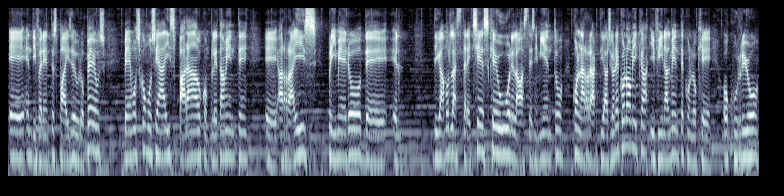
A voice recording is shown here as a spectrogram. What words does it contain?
eh, en diferentes países europeos? Vemos cómo se ha disparado completamente eh, a raíz primero de el, digamos, la estrechez que hubo en el abastecimiento con la reactivación económica y finalmente con lo que ocurrió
